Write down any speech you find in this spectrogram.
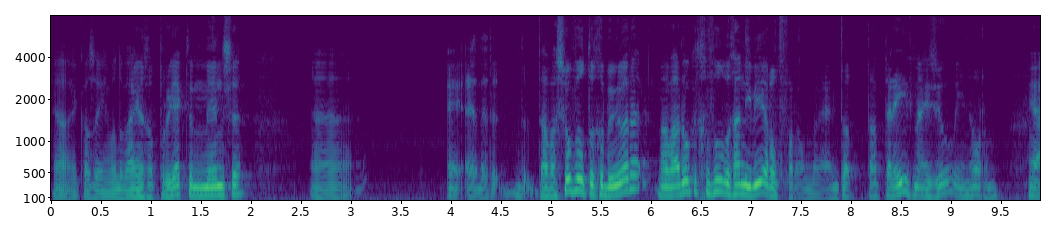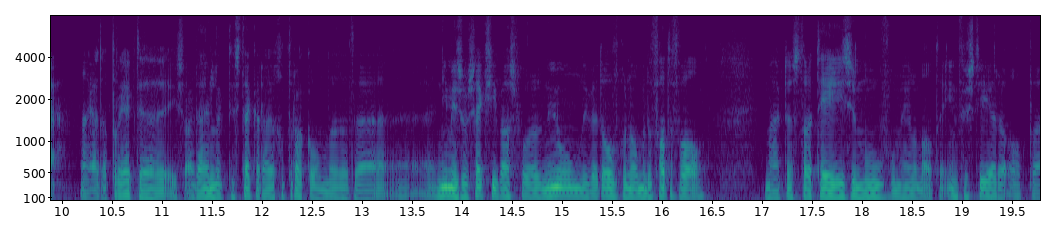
ja, ik was een van de weinige projectenmensen. En, daar was zoveel te gebeuren, maar we hadden ook het gevoel, we gaan die wereld veranderen. En dat, dat dreef mij zo enorm. Ja. Nou ja, dat project is uiteindelijk de stekker uitgetrokken omdat het niet meer zo sexy was voor Nuon. Die werd overgenomen door Vattenfall maakte een strategische move om helemaal te investeren op uh,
